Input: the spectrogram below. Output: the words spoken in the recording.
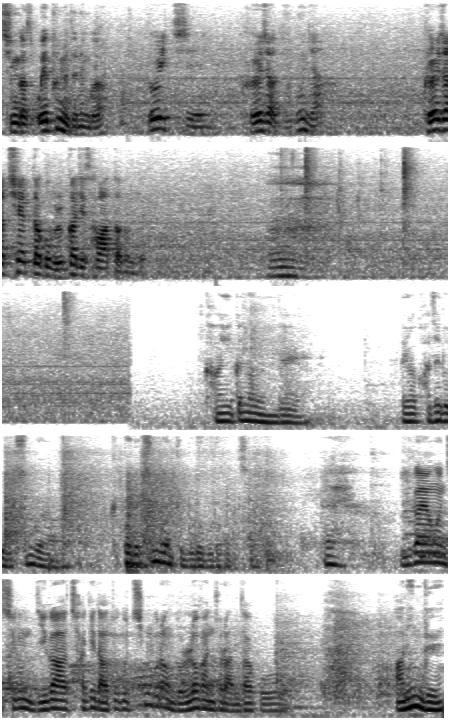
지금 가서 오해 풀면 되는 거야? 또 있지. 그 여자 누구냐? 그 여자 취했다고 물까지 사왔다던데. 강의 끝났는데 내가 과제도 못 친 거야. 급하게 친구한테 물어보러 갔지. 이가영은 지금 네가 자기 놔두고 친구랑 놀러 간 줄 안다고 아닌데.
